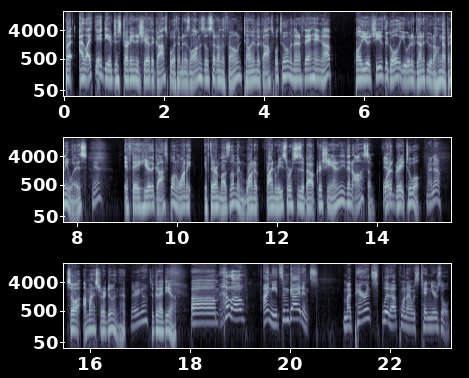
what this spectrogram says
But I like the idea of just starting to share the gospel with them, and as long as they'll sit on the phone telling the gospel to them, and then if they hang up, well, you achieve the goal that you would have done if you would have hung up anyways. Yeah. If they hear the gospel and want to, if they're a Muslim and want to find resources about Christianity, then awesome. What a great tool. I know. So I might start doing that. There you go. It's a good idea. Um, hello. I need some guidance. My parents split up when I was 10 years old.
